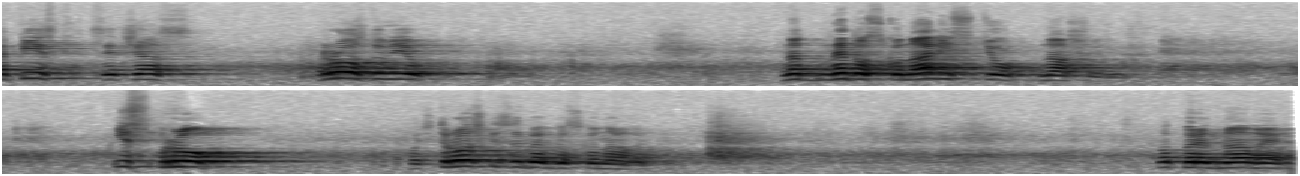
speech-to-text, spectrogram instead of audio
А піст це час роздумів над недосконалістю нашою і спроб хоч трошки себе вдосконалити. От перед нами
